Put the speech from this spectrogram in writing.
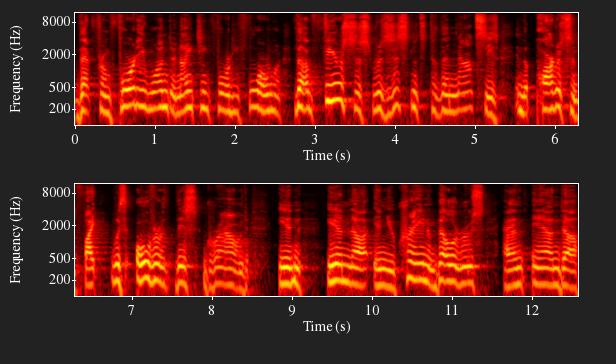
that from 41 to 1944, the fiercest resistance to the Nazis in the partisan fight was over this ground in in uh, in Ukraine and Belarus and, and uh,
